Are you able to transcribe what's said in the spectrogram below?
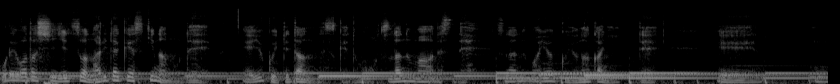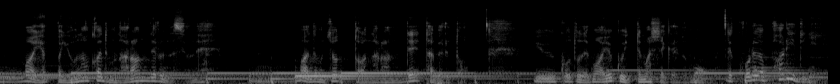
これ私実は成竹好きなので、え、よく行ってたんですけども津田沼ですね。津田沼よく夜中に行って、えー、まあやっぱ夜中でも並んでるんですよね、うん、まあでもちょっとは並んで食べるということで、まあ、よく言ってましたけれどもでこれがパリに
